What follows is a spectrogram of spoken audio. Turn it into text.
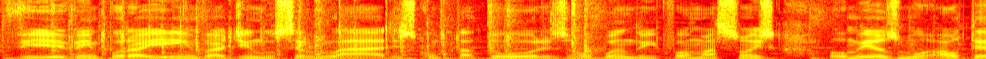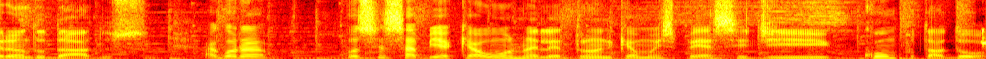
vivem por aí invadindo celulares, computadores, roubando informações ou mesmo alterando dados. Agora, você sabia que a urna eletrônica é uma espécie de computador?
